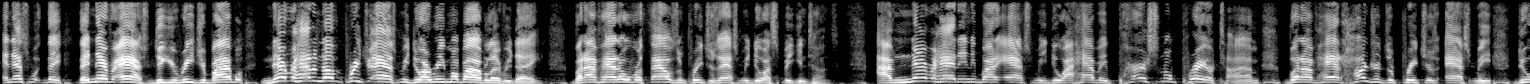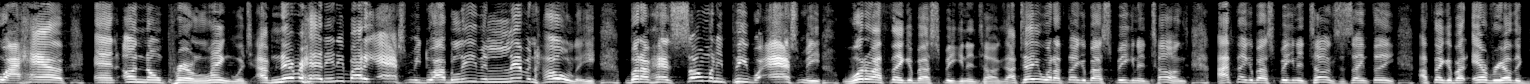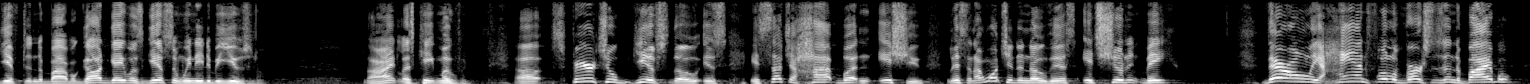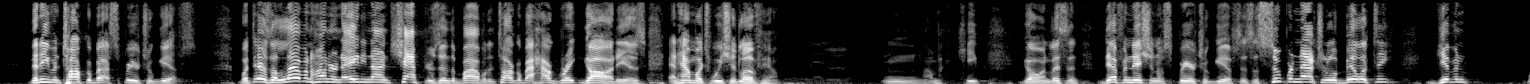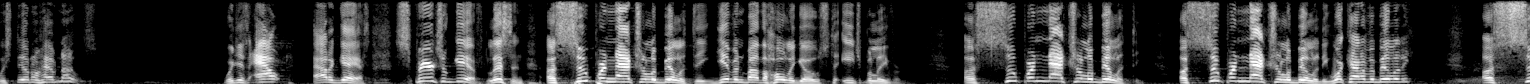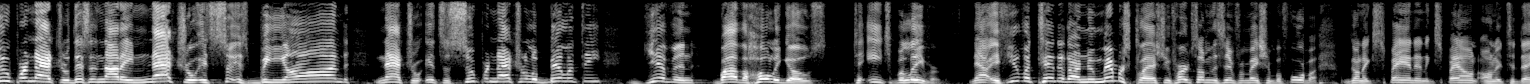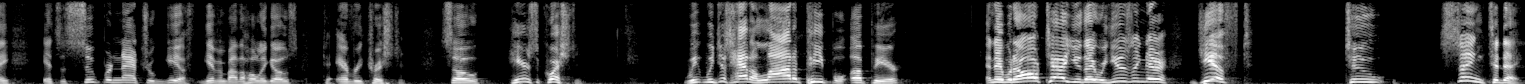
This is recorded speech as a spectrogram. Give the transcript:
And that's what they, they never ask, do you read your Bible? Never had another preacher ask me, do I read my Bible every day? But I've had over a thousand preachers ask me, do I speak in tongues? I've never had anybody ask me, do I have a personal prayer time? But I've had hundreds of preachers ask me, do I have an unknown prayer language? I've never had anybody ask me, do I believe in living holy? But I've had so many people ask me, what do I think about speaking in tongues? I tell you what I think about speaking in tongues. I think about speaking in tongues the same thing I think about every other gift in the Bible. God gave us gifts and we need to be using them. All right, let's keep moving. Uh, spiritual gifts, though, is, is such a hot button issue. Listen, I want you to know this it shouldn't be. There are only a handful of verses in the Bible that even talk about spiritual gifts. But there's 1,189 chapters in the Bible that talk about how great God is and how much we should love Him. Mm, I'm to keep going. Listen, definition of spiritual gifts. It's a supernatural ability given. We still don't have notes. We're just out, out of gas. Spiritual gift. Listen, a supernatural ability given by the Holy Ghost to each believer. A supernatural ability. A supernatural ability. What kind of ability? A supernatural. This is not a natural, it's, it's beyond natural. It's a supernatural ability given by the Holy Ghost to each believer. Now, if you've attended our new members class, you've heard some of this information before, but I'm going to expand and expound on it today. It's a supernatural gift given by the Holy Ghost to every Christian. So here's the question we, we just had a lot of people up here, and they would all tell you they were using their gift to sing today,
